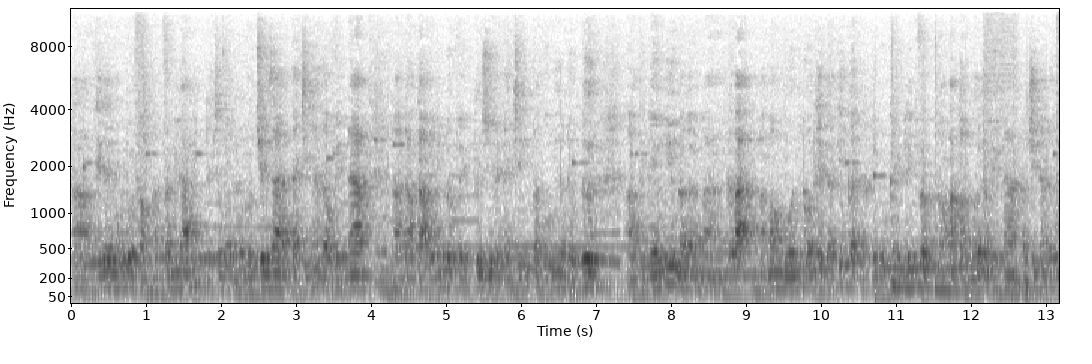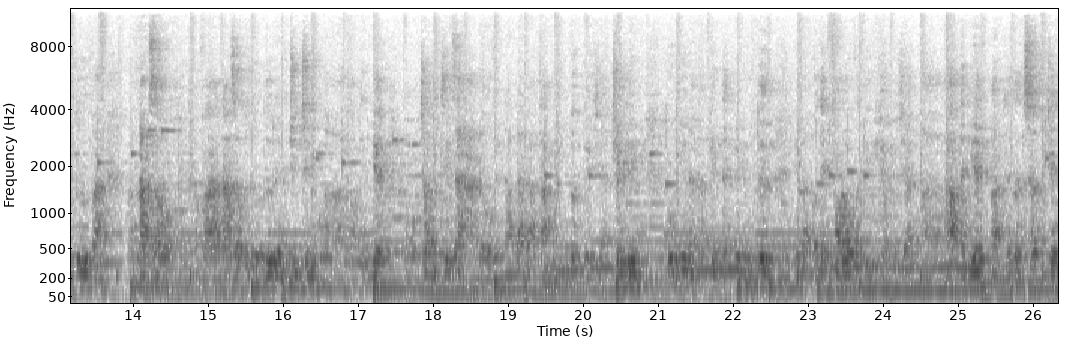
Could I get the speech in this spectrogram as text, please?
À, thì đây là một buổi phỏng vấn vấn ngắn để cho một đội chuyên gia tài chính hàng đầu Việt Nam à, đào tạo về lĩnh vực về tư duy về tài chính và cũng như là đầu tư. À, thì nếu như mà mà các bạn mà mong muốn có thể là tiếp cận được đến một cái lĩnh vực nó hoàn toàn mới ở Việt Nam đó chính là đầu tư và làm giàu và làm giàu từ đầu tư đây là chương trình của à, Phạm Thành Viên trong những diễn giả hàng đầu Việt Nam đang đào tạo lĩnh vực về trading cũng như là các kiến thức về đầu tư. Thì bạn có thể follow và tìm hiểu về dạng à, Phạm Thành Viên bạn sẽ dần search trên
